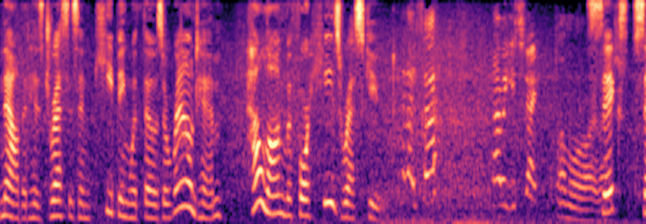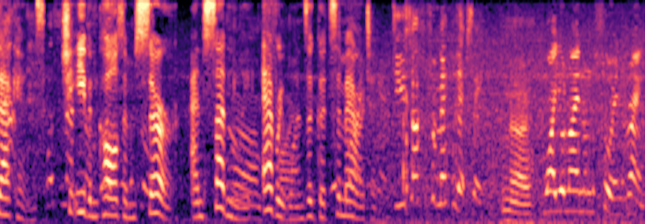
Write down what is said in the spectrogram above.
Now that his dress is in keeping with those around him, how long before he's rescued? Hello, sir. How are you today? I'm alright. Six seconds. She even calls him Sir, and suddenly oh, everyone's a good Samaritan. Do you suffer from epilepsy? No. Why you're lying on the floor in the rain?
